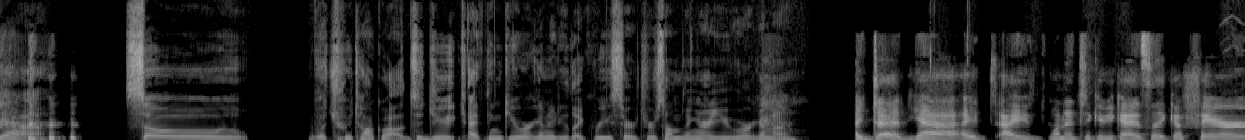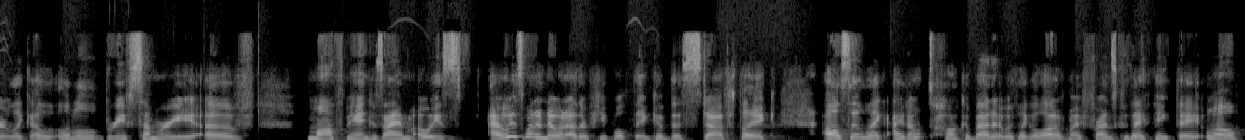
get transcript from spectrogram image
Yeah. so, what should we talk about? Did you? I think you were gonna do like research or something, or you were gonna. I did, yeah. I I wanted to give you guys like a fair, like a little brief summary of Mothman because I'm always I always want to know what other people think of this stuff. Like also like I don't talk about it with like a lot of my friends because I think they well,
